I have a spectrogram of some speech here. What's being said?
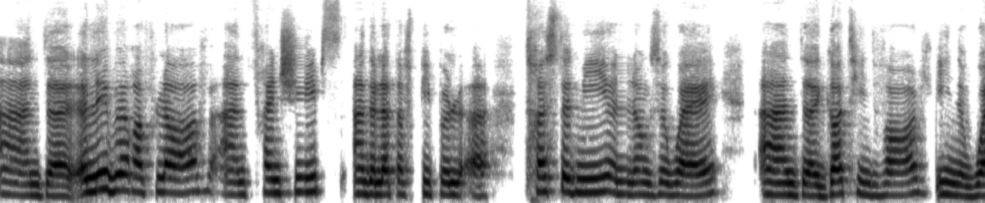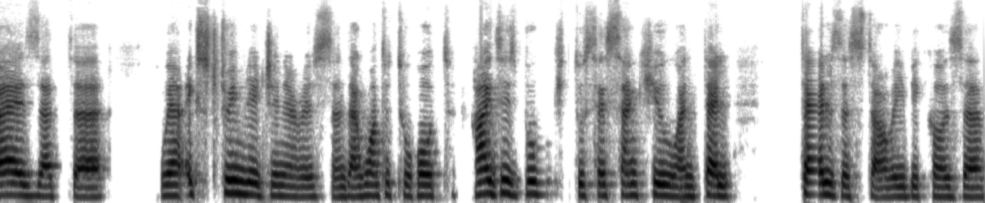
and uh, a labor of love and friendships, and a lot of people uh, trusted me along the way and uh, got involved in ways that uh, were extremely generous. And I wanted to wrote, write this book to say thank you and tell tell the story because uh,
